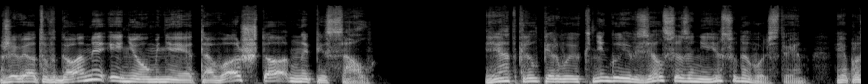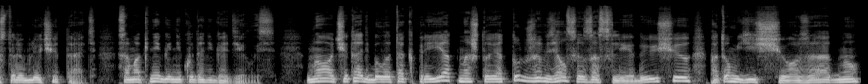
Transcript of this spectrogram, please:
Живет в доме и не умнее того, что написал. Я открыл первую книгу и взялся за нее с удовольствием. Я просто люблю читать. Сама книга никуда не годилась. Но читать было так приятно, что я тут же взялся за следующую, потом еще за одну,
